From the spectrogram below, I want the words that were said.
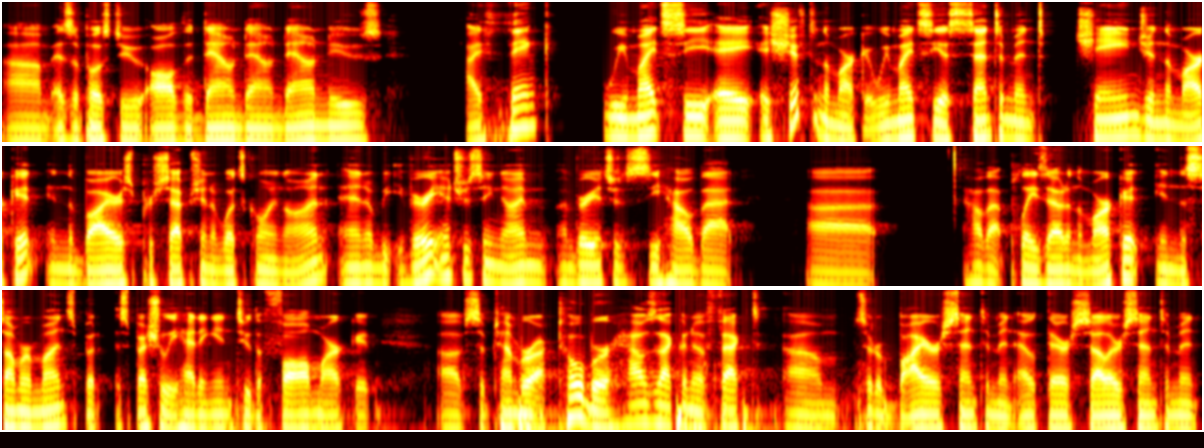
um, as opposed to all the down, down, down news. I think we might see a, a shift in the market. We might see a sentiment change in the market, in the buyer's perception of what's going on, and it'll be very interesting. I'm I'm very interested to see how that uh, how that plays out in the market in the summer months, but especially heading into the fall market of September, October. How's that going to affect um, sort of buyer sentiment out there, seller sentiment?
